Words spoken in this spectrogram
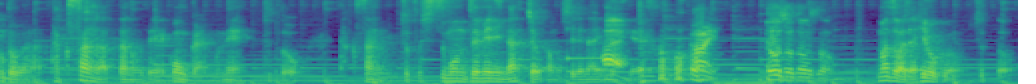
ことがたくさんあったので今回もねちょっとたくさんちょっと質問攻めになっちゃうかもしれないんですけれども、はい。どうぞどうぞ。まずはじゃあヒロ君ちょっと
